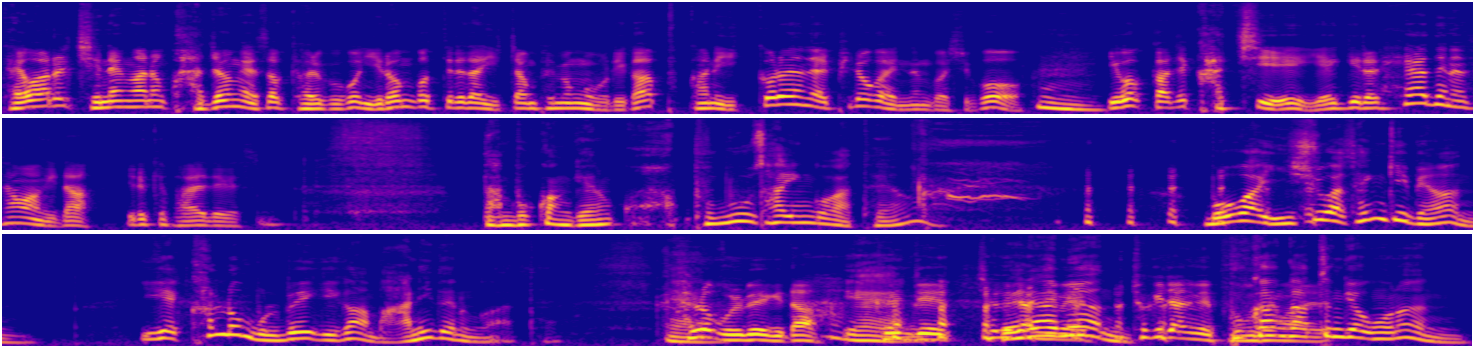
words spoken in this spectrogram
대화를 진행하는 과정에서 결국은 이런 것들에 대한 입장 표명을 우리가 북한에 이끌어낼 필요가 있는 것이고 음. 이것까지 같이 얘기를 해야 되는 상황이다. 이렇게 봐야 되겠습니다. 남북 관계는 꼭 부부 사이인 것 같아요. 뭐가 이슈가 생기면 이게 칼로 물베기가 많이 되는 것 같아. 예. 칼로 물백이다. 예. 그 이제 최 왜냐하면 최 기자님의 북한. 같은 경우는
